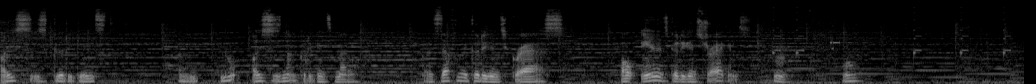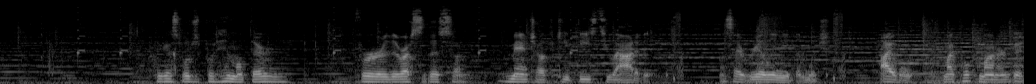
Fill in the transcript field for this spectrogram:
ice is good against. Um, no, ice is not good against metal, but it's definitely good against grass. Oh, and it's good against dragons. Hmm. Well, I guess we'll just put him up there, and for the rest of this uh, match, I'll have to keep these two out of it, unless I really need them, which I won't. My Pokemon are good.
